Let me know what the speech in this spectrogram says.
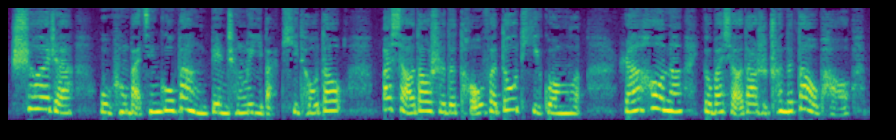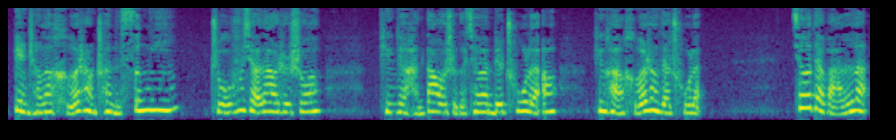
说着，悟空把金箍棒变成了一把剃头刀，把小道士的头发都剃光了。然后呢，又把小道士穿的道袍变成了和尚穿的僧衣，嘱咐小道士说：“听见喊道士可千万别出来啊，听喊和尚再出来。”交代完了，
